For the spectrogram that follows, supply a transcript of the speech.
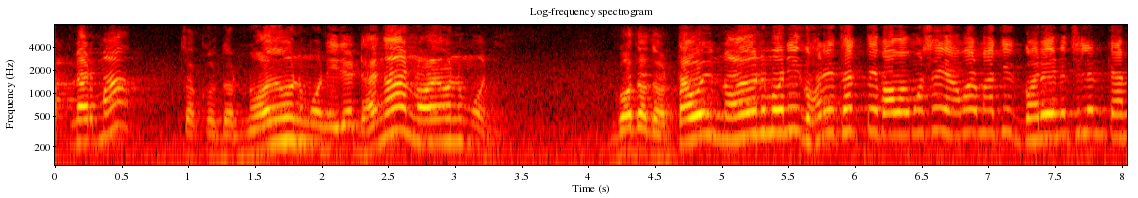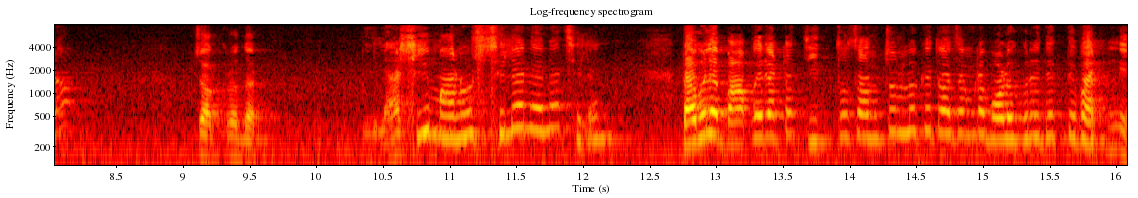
আপনার মা? চক্রধর, নয়নমণি রে, ঢেঙা, নয়নমণি। গদাধর, তা ওই নয়নমণি ঘরে থাকতে বাবা মশাই আমার মাকে ঘরে এনেছিলেন কেন? চক্রধর, বিলাসী মানুষ ছিলেন, এনেছিলেন। তা বলে, বাপের একটা চিত্ত চাঞ্চল্যকে তো আজ আমরা বড় করে দেখতে পারিনি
